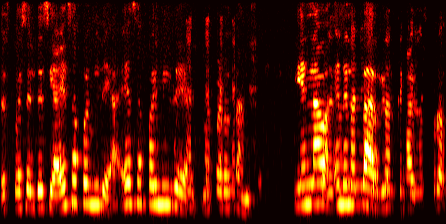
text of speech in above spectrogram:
Después él decía, esa fue mi idea, esa fue mi idea, no me acuerdo tanto. Y en, la, en el barrio, los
